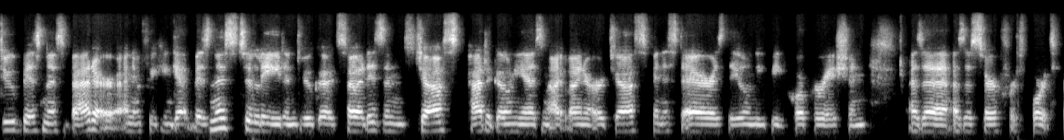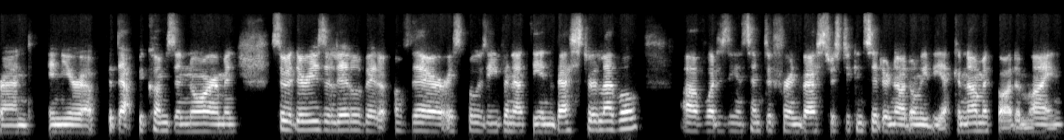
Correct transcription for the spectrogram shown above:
do business better. And if we can get business to lead and do good. So it isn't just Patagonia as an outliner or just Finisterre as the only B corporation as a, as a surf surfer sports brand in Europe, but that becomes a norm. And so there is a little bit of there, I suppose, even at the investor level of what is the incentive for investors to consider not only the economic bottom line,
